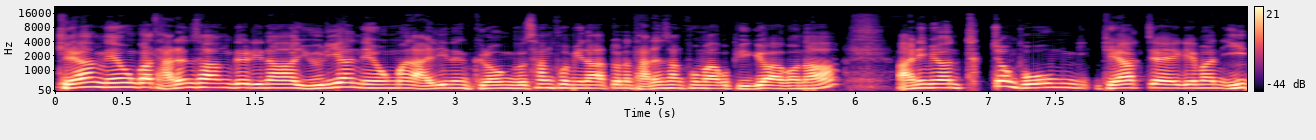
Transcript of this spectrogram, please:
계약 내용과 다른 사항들이나 유리한 내용만 알리는 그런 그 상품이나 또는 다른 상품하고 비교하거나 아니면 특정 보험 계약자에게만 이,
